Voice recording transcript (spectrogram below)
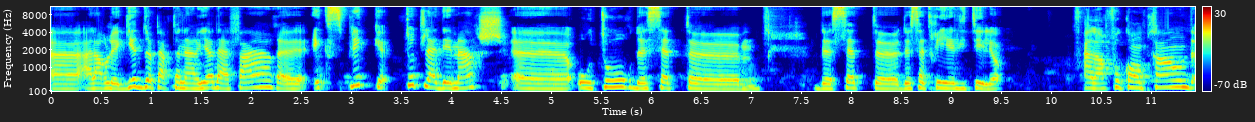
Euh, alors, le guide de partenariat d'affaires euh, explique toute la démarche euh, autour de cette de cette de cette réalité là. Alors, faut comprendre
